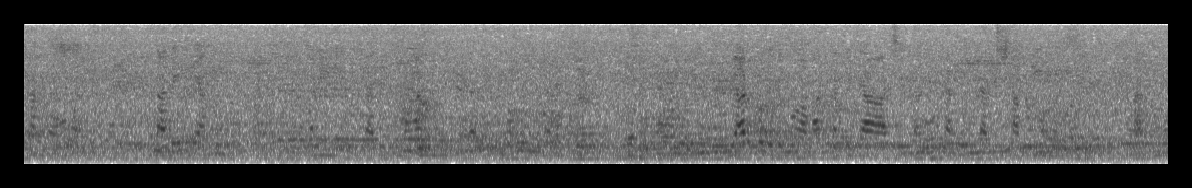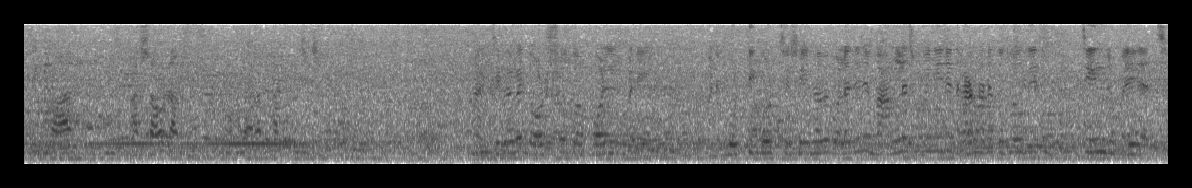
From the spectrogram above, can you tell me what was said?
আমার ভগবান তাদের উজাড় কাছে যা আছে তাদের তাদের সামনেই রয়েছে আর আশাও রাখব তারা হ্যাঁ যেভাবে দর্শক হল মানে মানে ভর্তি করছে, সেইভাবে বলা যায় যে বাংলা ছবি নিয়ে যে ধারণাটা কোথাও গিয়ে চেঞ্জ হয়ে যাচ্ছে।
